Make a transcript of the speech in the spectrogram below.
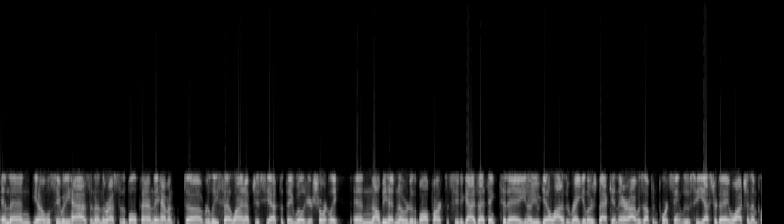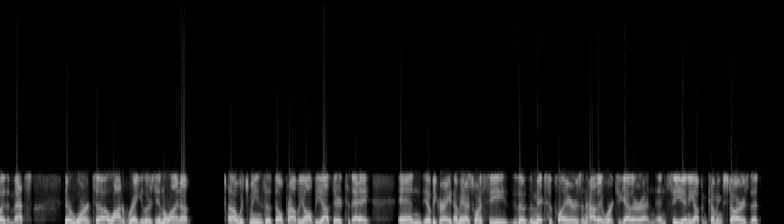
and then you know we'll see what he has, and then the rest of the bullpen. They haven't uh, released that lineup just yet, but they will here shortly. And I'll be heading over to the ballpark to see the guys. I think today, you know, you'll get a lot of the regulars back in there. I was up in Port St. Lucie yesterday watching them play the Mets. There weren't uh, a lot of regulars in the lineup, uh, which means that they'll probably all be out there today and it'll be great. I mean, I just want to see the the mix of players and how they work together, and, and see any up and coming stars that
